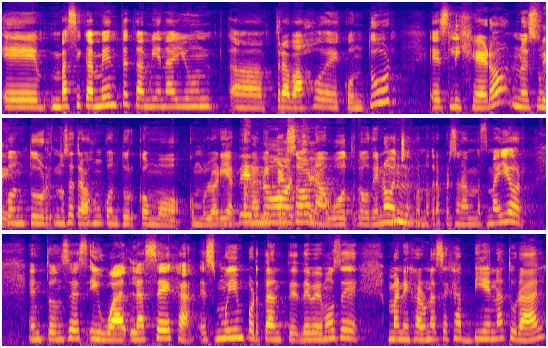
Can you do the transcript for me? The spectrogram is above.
Eh, básicamente también hay un ah, trabajo de contour, es ligero, no es un contour, no se trabaja un contour como, como lo haría para mi persona o, otro, de noche con otra persona más mayor. Entonces, igual, la ceja es muy importante. Debemos de manejar una ceja bien natural,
